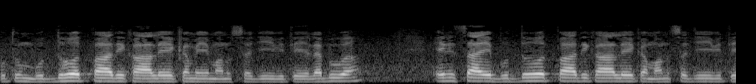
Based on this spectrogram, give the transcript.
උතුම් බුද්ධෝත්පාදී කාලයක මේ මනුස්ස ජීවිතය ලැබුවා ඒ නිසා මේ බුද්ධෝත්පාදී කාලයක මනුෂ්‍ය ජීවිතය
